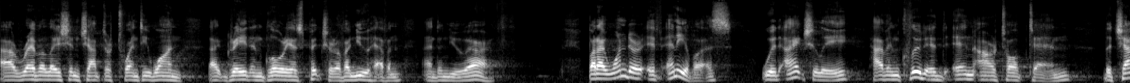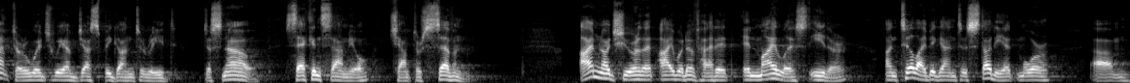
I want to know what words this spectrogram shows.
uh, Revelation chapter 21, that great and glorious picture of a new heaven and a new earth. But I wonder if any of us would actually have included in our top 10 the chapter which we have just begun to read just now 2 Samuel chapter 7. I'm not sure that I would have had it in my list either until I began to study it more um,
